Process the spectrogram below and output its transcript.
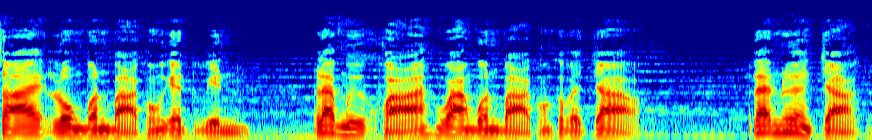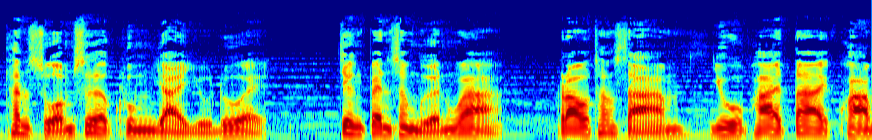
ซ้ายลงบนบ่าของเอ็ดวิน และมือขวาวางบนบ่าของข้าพเจ้า และเนื่องจากท่านสวมเสื้อคลุมใหญ่อยู่ด้วย จึงเป็นเสมือนว่า เราทั้งสามอยู่ภายใต้ความ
